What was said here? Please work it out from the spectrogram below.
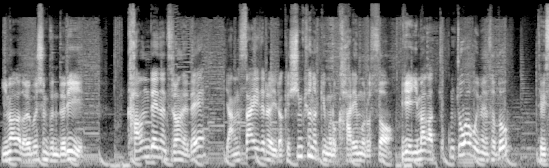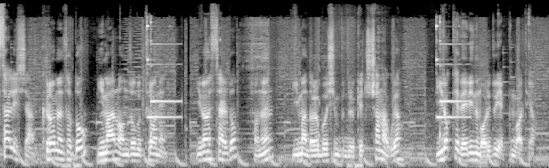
이마가 넓으신 분들이 가운데는 드러내되 양 사이드를 이렇게 쉼표 느낌으로 가림으로써 이게 이마가 조금 좁아 보이면서도 되게 스타일리시한 그러면서도 이마를 어느 정도 드러낸 이런 스타일도 저는 이마 넓으신 분들께 추천하고요. 이렇게 내리는 머리도 예쁜 것 같아요.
